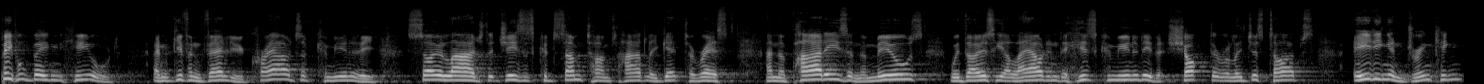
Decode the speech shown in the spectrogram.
People being healed and given value, crowds of community so large that Jesus could sometimes hardly get to rest, and the parties and the meals with those he allowed into his community that shocked the religious types, eating and drinking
